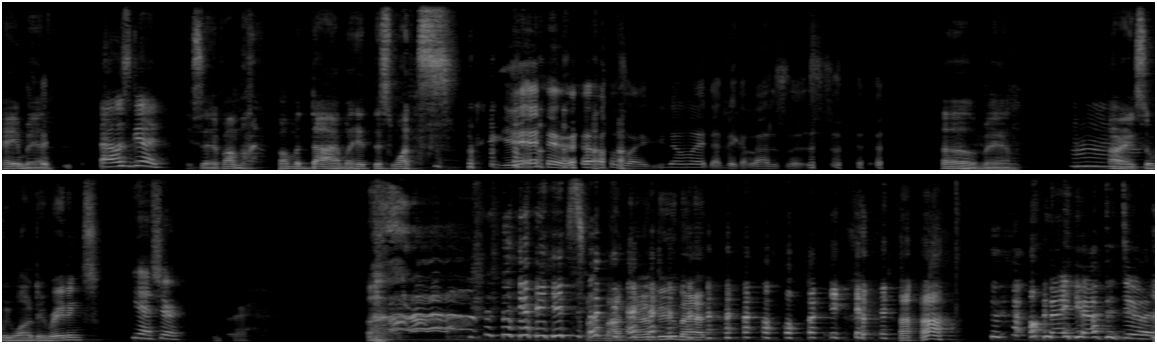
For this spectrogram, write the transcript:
hey man, That was good. he said if I'm if I'm gonna die, I'm gonna hit this once. Yeah. I was like, you know what? That make a lot of sense. oh man. All right, so we want to do ratings. Mm. yeah, sure. I'm not gonna do that. oh, now you have to do it.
